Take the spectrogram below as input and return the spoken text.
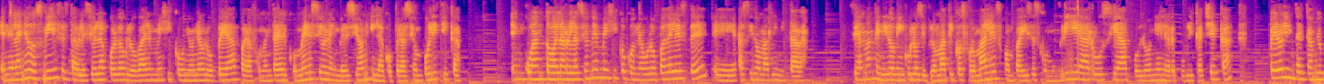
En el año 2000 se estableció el Acuerdo Global México-Unión Europea para fomentar el comercio, la inversión y la cooperación política. En cuanto a la relación de México con Europa del Este, eh, ha sido más limitada. Se han mantenido vínculos diplomáticos formales con países como Hungría, Rusia, Polonia y la República Checa, pero el intercambio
